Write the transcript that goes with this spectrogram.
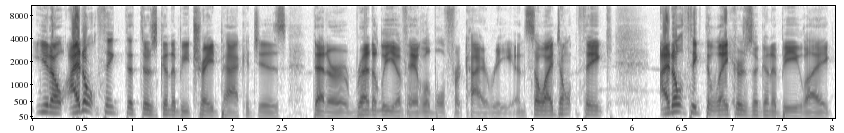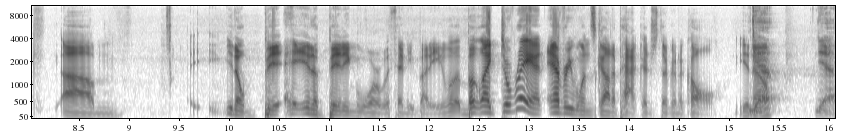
you know, I don't think that there's going to be trade packages that are readily available for Kyrie, and so I don't think, I don't think the Lakers are going to be like. Um, you know, in a bidding war with anybody. But like Durant, everyone's got a package they're going to call. You know, yeah, yeah.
